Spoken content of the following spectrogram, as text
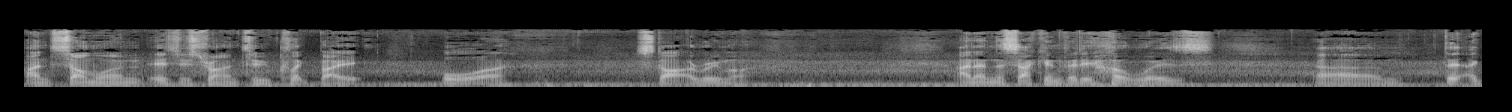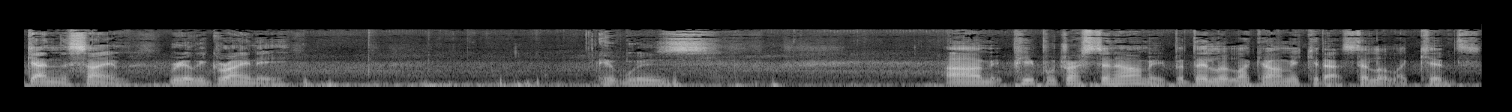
And someone is just trying to clickbait or start a rumor. And then the second video was, um, again, the same really grainy. It was um, people dressed in army, but they look like army cadets. They look like kids.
